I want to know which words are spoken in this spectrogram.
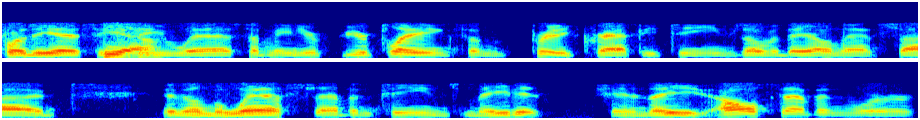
for the SEC Yeah. West. I mean, you're you're playing some pretty crappy teams over there on that side, and on the West, seven teams made it, and they all seven were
